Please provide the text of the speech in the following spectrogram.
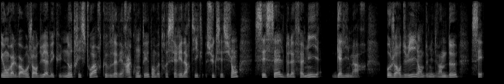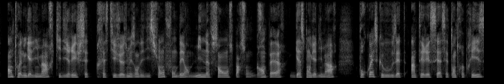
et on va le voir aujourd'hui avec une autre histoire que vous avez racontée dans votre série d'articles Succession, c'est celle de la famille Gallimard. Aujourd'hui, en 2022, c'est Antoine Gallimard qui dirige cette prestigieuse maison d'édition fondée en 1911 par son grand-père, Gaston Gallimard. Pourquoi est-ce que vous vous êtes intéressé à cette entreprise?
